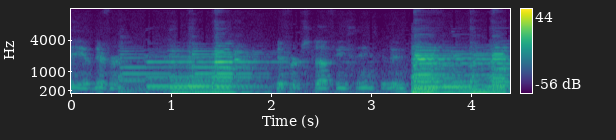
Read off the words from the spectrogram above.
Variety of different different stuff these things can do.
